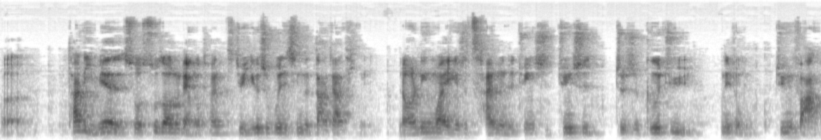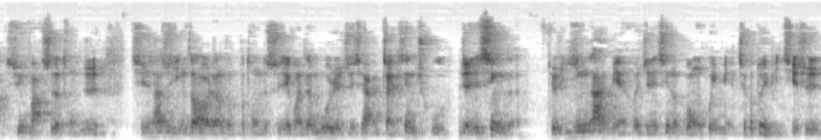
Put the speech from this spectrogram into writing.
呃，它里面所塑造的两个团体，就一个是温馨的大家庭，然后另外一个是残忍的军事军事就是割据那种军阀军阀式的统治。其实它是营造了两种不同的世界观，在末日之下展现出人性的。就是阴暗面和人性的光辉面，这个对比其实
